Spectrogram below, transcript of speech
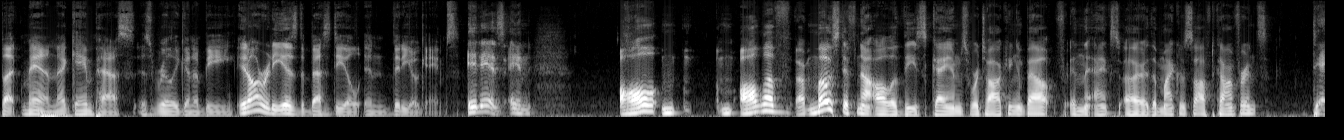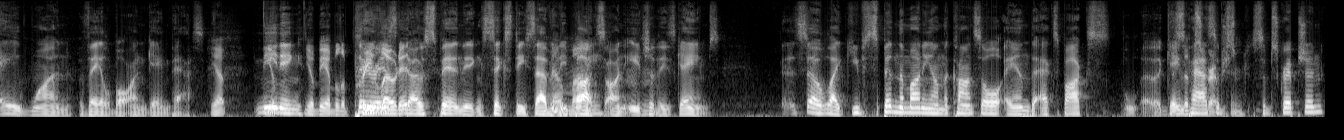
But man, that Game Pass is really gonna be. It already is the best deal in video games. It is, and all all of uh, most, if not all of these games we're talking about in the X, uh, the Microsoft conference, day one available on Game Pass. Yep. Meaning You'll- you'll be able to preload it. No spending 60, 70 No. Mm-hmm. bucks on each of these games. So, like, you spend the money on the console and the Xbox uh, Game Pass subs- subscription. subscription,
